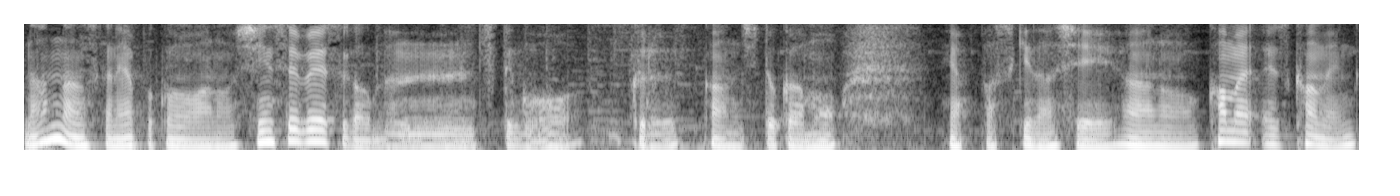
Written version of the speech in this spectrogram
何なんですかねやっぱこのあの、シンセベースがブーンつってこう、来る感じとかも、やっぱ好きだし、あの、Comet is Coming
